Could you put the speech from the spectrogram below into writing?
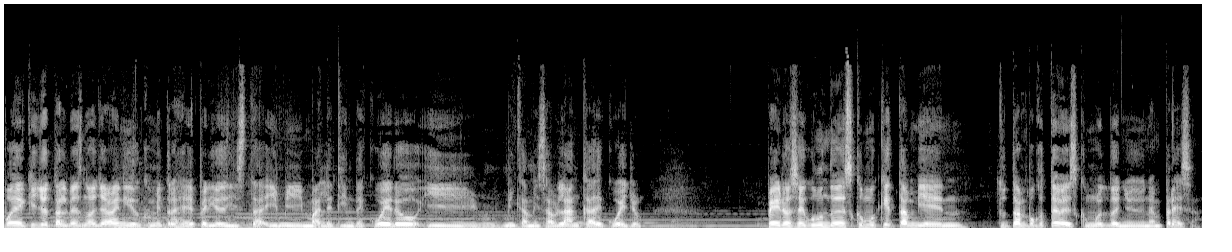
puede que yo tal vez no haya venido con mi traje de periodista y mi maletín de cuero y mi camisa blanca de cuello, pero segundo, es como que también tú tampoco te ves como el dueño de una empresa,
